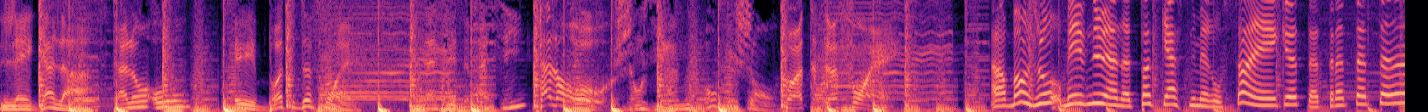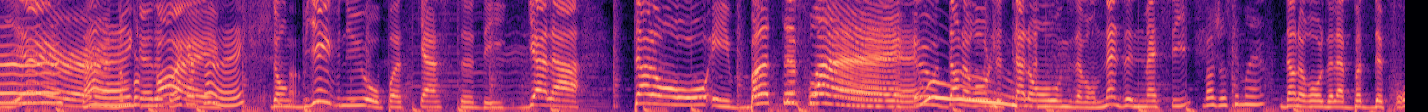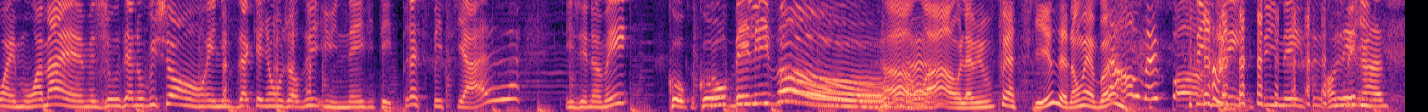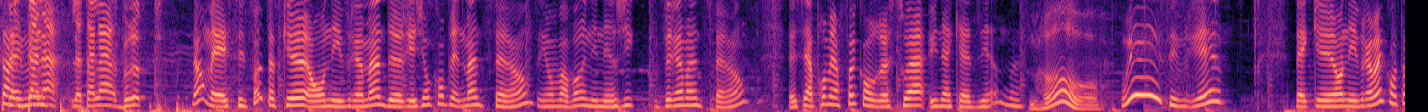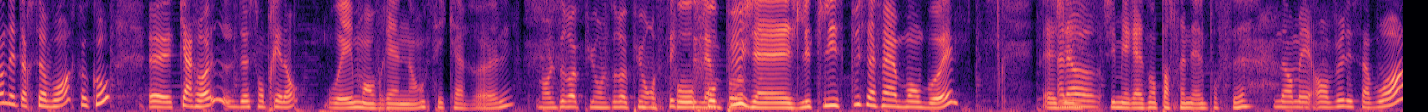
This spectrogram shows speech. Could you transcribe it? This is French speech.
Les galas, talons hauts et bottes de foin. Nadine Massy, talons hauts. Josiane Aubuchon, bottes de foin. Alors bonjour, bienvenue à notre podcast numéro 5. Ta, ta, ta, ta. Yeah! Cinq, Number un, deux, trois, five. quatre, cinq. Donc, bienvenue au podcast des galas Talons hauts et bottes de foin. Dans le rôle de Talons hauts, nous avons Nadine Massy. Bonjour, c'est moi. Dans le rôle de la botte de foin, moi-même, Josiane Aubuchon. Et nous accueillons aujourd'hui une invitée très spéciale. Et j'ai nommé Coco Bellivo. Ah, wow, l'avez-vous pratiqué? Vous êtes donc bien bonne. C'est inné, c'est inné. C'est, On c'est- est rendu c'est le talent, le talent brut. Non, mais c'est le fun parce qu'on est vraiment de régions complètement différentes et on va avoir une énergie vraiment différente. Euh, c'est la première fois qu'on reçoit une Acadienne. Oh! Oui, c'est vrai. Fait que, on est vraiment content de te recevoir, Coco. Euh, Carole, de son prénom. Oui, mon vrai nom, c'est Carole. Mais on le dira plus, on le dira plus. On sait Faut, que tu faut plus, pas. je, je l'utilise plus, ça fait un bon bout. Euh, j'ai- Alors- J'ai mes raisons personnelles pour ça. Non, mais on veut les savoir.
